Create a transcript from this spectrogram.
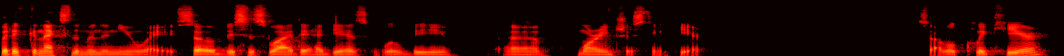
but it connects them in a new way. So this is why the ideas will be uh, more interesting here. So I will click here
